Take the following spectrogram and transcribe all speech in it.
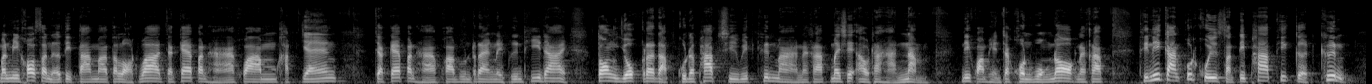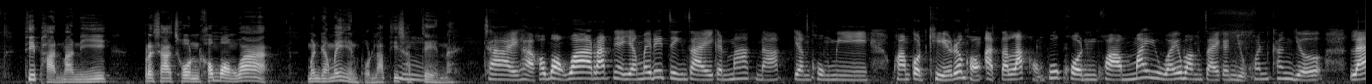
มันมีข้อเสนอติดตามมาตลอดว่าจะแก้ปัญหาความขัดแย้ง จะแก้ปัญหาความรุนแรงในพื้นที่ได้ ต้องยกระดับคุณภาพชีวิตขึ้นมานะครับ ไม่ใช่เอาทหารนำนี่ความเห็นจากคนวงนอกนะครับ ทีนี้การพูดคุยสันติภาพที่เกิดขึ้น ที่ผ่านมานี้ประชาชนเขามองว่ามันยังไม่เห็นผลลัพธ์ที่ชัดเจนนะ ใช่ค่ะเขาบอกว่ารัฐเนี่ยยังไม่ได้จริงใจกันมากนัก ยังคงมีความกดขี่เรื่องของอัตลักษณ์ของผู้คน ความไม่ไว้วางใจกันอยู่ค่อนข้างเยอะ และ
